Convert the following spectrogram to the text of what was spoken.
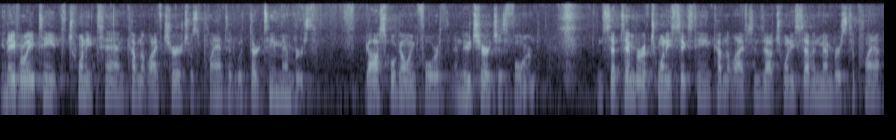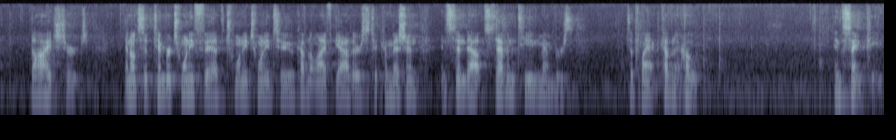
In April 18th, 2010, Covenant Life Church was planted with 13 members. Gospel going forth, a new church is formed. In September of 2016, Covenant Life sends out 27 members to plant the Heights Church. And on September 25th, 2022, Covenant Life gathers to commission and send out 17 members to plant Covenant Hope in St. Pete.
